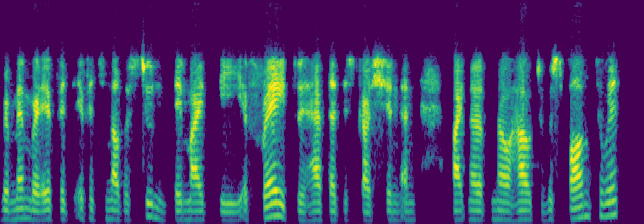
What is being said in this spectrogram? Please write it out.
remember, if, it, if it's another student, they might be afraid to have that discussion and might not know how to respond to it.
